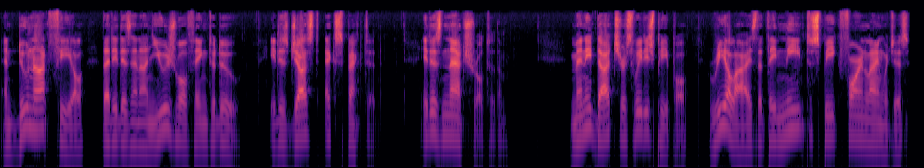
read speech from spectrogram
and do not feel that it is an unusual thing to do. It is just expected. It is natural to them. Many Dutch or Swedish people realize that they need to speak foreign languages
